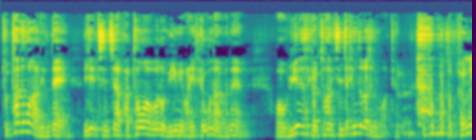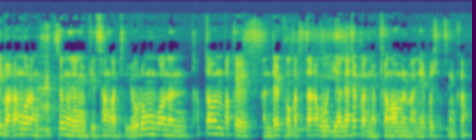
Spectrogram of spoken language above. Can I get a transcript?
좋다는 건 아닌데 이게 진짜 bottom-up으로 위임이 많이 되고 나면은 어, 위에서 결정하기 진짜 힘들어지는 것 같아요. 그래서 괜히 말한 거랑 박세웅 원장님 비슷한 것 같아요. 요런 거는 top-down밖에 안 될 것 같다라고 이야기하셨거든요. 경험을 많이 해보셨으니까.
